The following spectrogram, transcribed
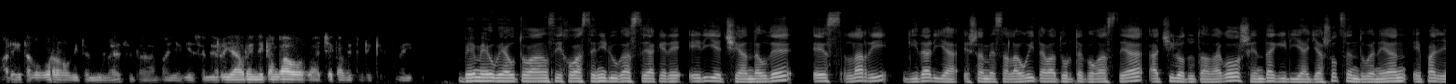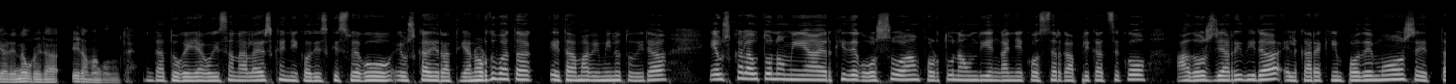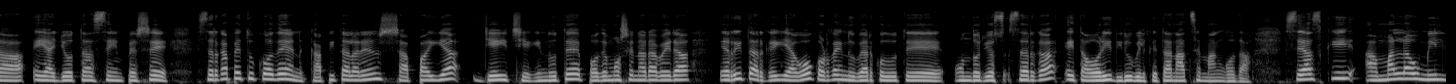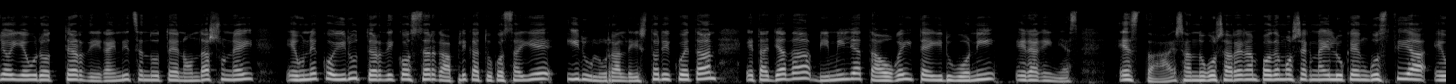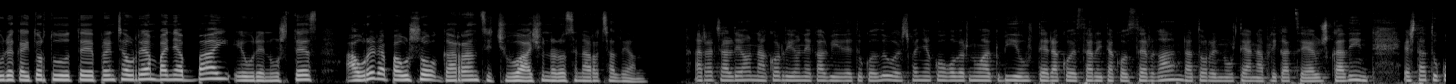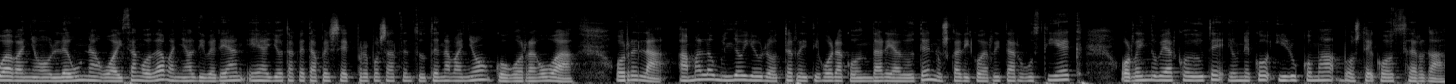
areketa gogorrago egiten dula ez, eta bai, egizien herria horrein dikan gaur, ba, txekabeturik. Bai. BMW autoan zijoazten hiru gazteak ere erietxean daude, ez larri, gidaria esan bezala hogeita bat urteko gaztea, atxilotuta dago, sendagiria jasotzen duenean epailearen aurrera eramango dute. Datu gehiago izan ala eskainiko dizkizuegu Euskadi Ratian ordu batak eta amabi minutu dira, Euskal Autonomia erkidego osoan fortuna hundien gaineko zerga aplikatzeko ados jarri dira Elkarrekin Podemos eta EAJ zein PC. Zergapetuko den kapitalaren sapaia jeitsi egin dute Podemosen arabera herritar gehiago ordaindu beharko dute ondorioz zerga eta hori dirubilketan atzemango da. Zehazki, amalau milioi euro terdi gainditzen duten ondasunei, euneko iru terdiko zerga aplikatuko zaie iru lurralde historikoetan eta jada 2000 eta hogeita iru honi eraginez. Ez da, esan dugu sarreran Podemosek nahi luken guztia eurek aitortu dute prentxaurrean, baina bai euren ustez aurrera pauso garrantzitsua asunarozen arratsaldean. Arratsaldeon akordionek albidetuko du Espainiako gobernuak bi urterako ezarritako zerga datorren urtean aplikatzea Euskadin. Estatukoa baino leunagoa izango da, baina aldi berean EAJak eta PSek proposatzen zutena baino gogorragoa. Horrela, amalau milioi euro territigorako ondarea duten Euskadiko herritar guztiek ordaindu beharko dute euneko irukoma bosteko zerga.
